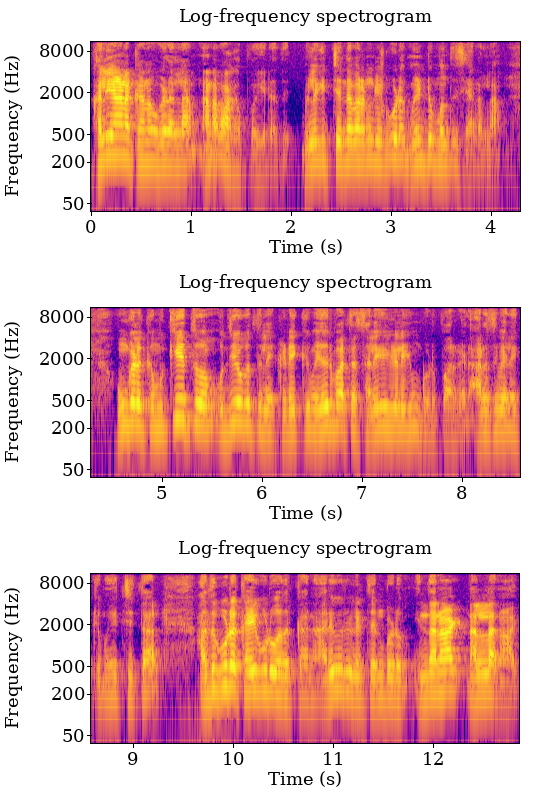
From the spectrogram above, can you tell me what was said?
கல்யாண கனவுகள் எல்லாம் நனவாகப் போகிறது. விலகிச் சென்றவர்கள் கூட மீண்டும் வந்து சேரலாம். உங்களுக்கு முக்கியத்துவம் உத்தியோகத்திலே கிடைக்கும். எதிர்பார்த்த சலுகைகளையும் கொடுப்பார்கள். அரசு வேலைக்கு முயற்சித்தால் அது கூட கைகூடுவதற்கான அறிகுறிகள் தென்படும். இந்த நாள் நல்ல நாள்.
